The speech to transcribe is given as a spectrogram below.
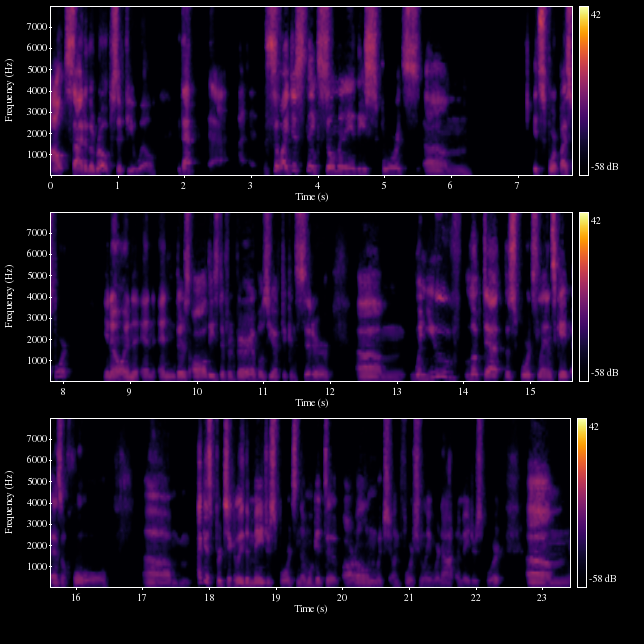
outside of the ropes, if you will. That so I just think so many of these sports, um, it's sport by sport, you know, and mm-hmm. and and there's all these different variables you have to consider. Um, when you've looked at the sports landscape as a whole, um, I guess particularly the major sports, and then we'll get to our own, which unfortunately we're not a major sport. Um,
